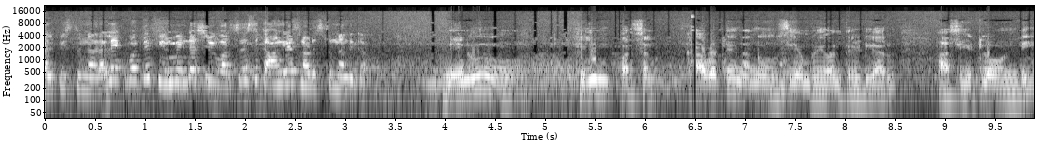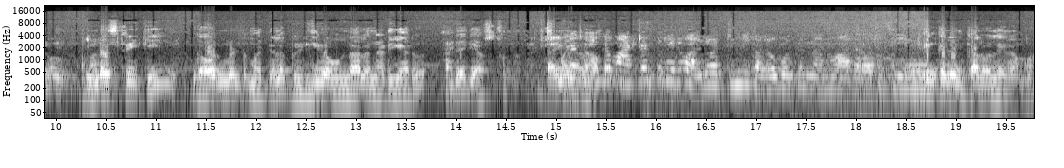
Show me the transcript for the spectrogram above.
కల్పిస్తున్నారా? లేకపోతే ఫిల్మ్ ఇండస్ట్రీ వర్సెస్ కాంగ్రెస్ నడుస్తున్నందుక? నేను ఫిలిం పర్సన్. కాబట్టి నన్ను సీఎం రేవంత్ రెడ్డి గారు ఆ సీట్లో ఉండి ఇండస్ట్రీకి గవర్నమెంట్ మధ్యలో బ్రిడ్జిగా ఉండాలని అడిగారు. అదే చేస్తున్నాను ఇంకా నేను కలవలేదమ్మా.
